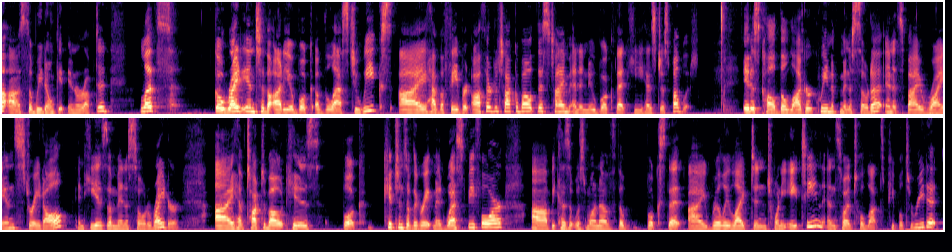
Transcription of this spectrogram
uh, so we don't get interrupted. Let's go right into the audiobook of the last two weeks. I have a favorite author to talk about this time and a new book that he has just published. It is called The Lager Queen of Minnesota and it's by Ryan Stradal, and he is a Minnesota writer. I have talked about his book, Kitchens of the Great Midwest, before uh, because it was one of the books that I really liked in 2018, and so I've told lots of people to read it.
